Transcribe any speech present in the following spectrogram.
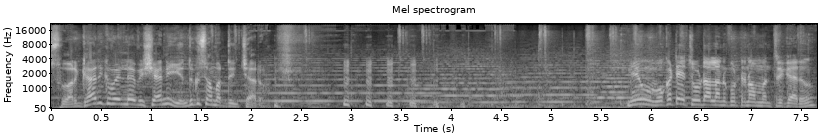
స్వర్గానికి వెళ్ళే విషయాన్ని ఎందుకు సమర్థించారు? మేము ఒకటే చూడాలనుకుంటున్నాం మంత్రి గారు.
